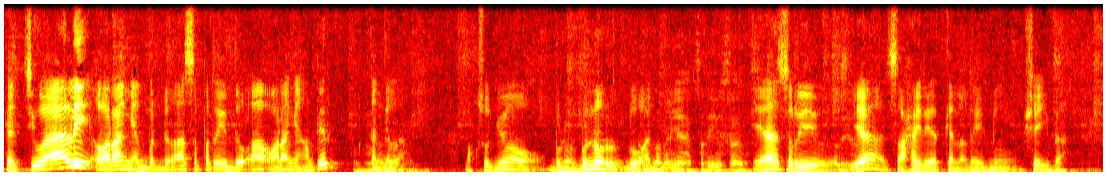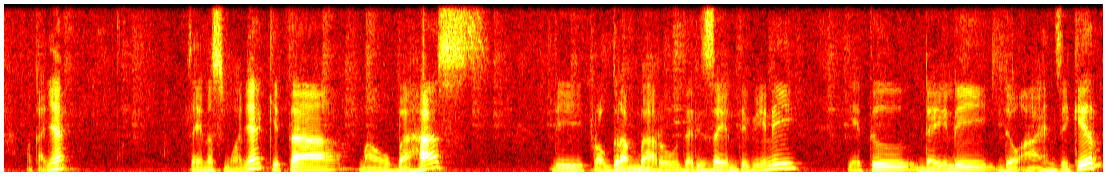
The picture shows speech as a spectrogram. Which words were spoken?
kecuali orang yang berdoa seperti doa orang yang hampir tenggelam. Maksudnya benar-benar doanya. Benar, Iya, serius. Ya, serius. Ya, sahih diriatkan oleh Ibnu Syaibah. Makanya Zainal semuanya kita mau bahas di program baru dari Zain TV ini yaitu Daily Doa and Zikir.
